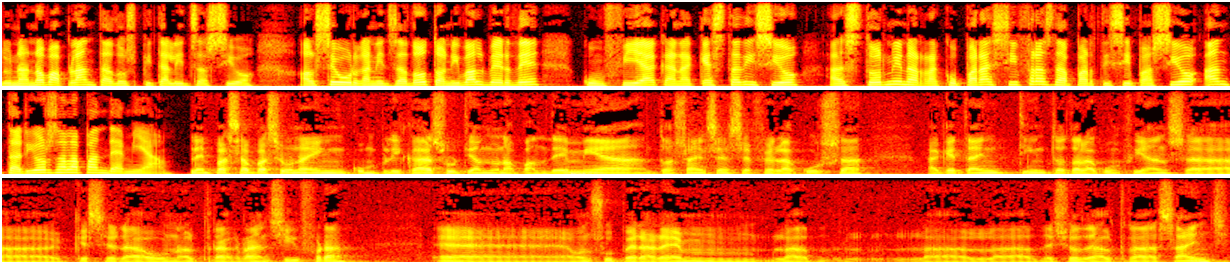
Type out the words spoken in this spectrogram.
d'una nova planta d'hospitalització. El seu organitzador, Toni Valverde, confia que en aquesta edició es tornin a recuperar xifres de participació anteriors a la pandèmia. L'any passat va ser un any complicat, sortíem d'una pandèmia, dos anys sense fer la cursa, aquest any tinc tota la confiança que serà una altra gran xifra, eh, on superarem la, la, la d'això d'altres anys,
